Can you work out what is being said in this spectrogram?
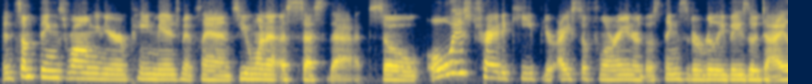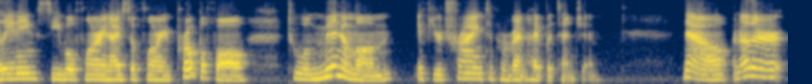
then something's wrong in your pain management plan. So you want to assess that. So always try to keep your isoflurane or those things that are really vasodilating, sevoflurane, isoflurane, propofol, to a minimum if you're trying to prevent hypotension. Now, another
